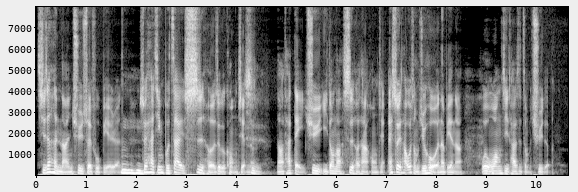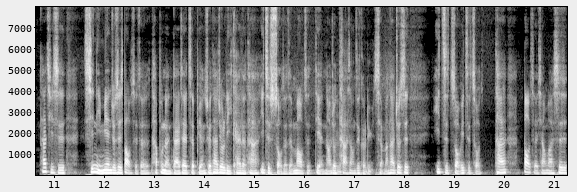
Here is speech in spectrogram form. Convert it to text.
其实很难去说服别人。嗯，所以她已经不再适合这个空间了。是，然后她得去移动到适合她的空间。哎，所以她为什么去霍尔那边呢？我忘记她是怎么去的。他其实心里面就是抱着着他不能待在这边，所以他就离开了他一直守着这帽子店，然后就踏上这个旅程嘛。他就是。一直走，一直走。他抱着的想法是，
